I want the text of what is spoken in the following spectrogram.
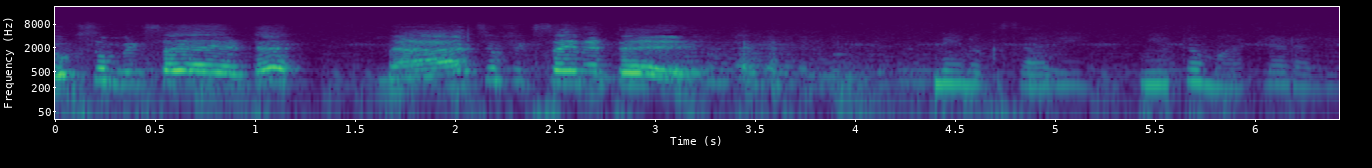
లుక్స్ మిక్స్ అయ్యాయంటే మ్యాచ్ ఫిక్స్ అయినట్టే. నేను ఒకసారి మీతో మాట్లాడాలి.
